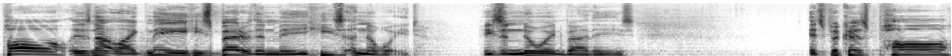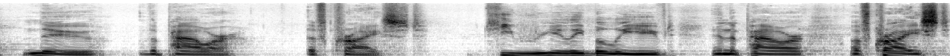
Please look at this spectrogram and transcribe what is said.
Paul is not like me, he's better than me. He's annoyed. He's annoyed by these. It's because Paul knew the power of Christ. He really believed in the power of Christ.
